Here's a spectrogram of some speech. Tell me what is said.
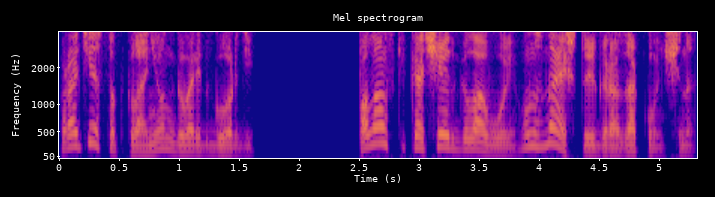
«Протест отклонен», — говорит Горди. Поланский качает головой. Он знает, что игра закончена.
